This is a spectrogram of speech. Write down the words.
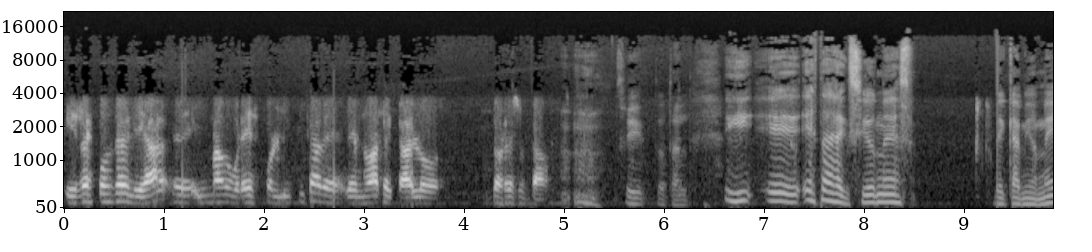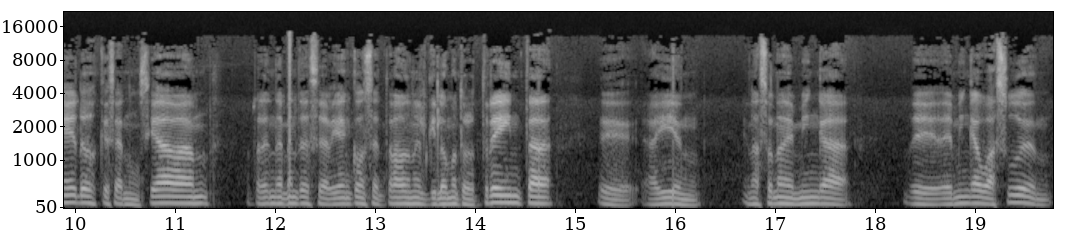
irresponsabilidad e inmadurez política de, no aceptar los, los resultados. Sí, total. Y estas acciones de camioneros que se anunciaban, aparentemente se habían concentrado en el kilómetro 30, eh, ahí en, en, la zona de Minga, de, de Minga Guazú, en,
